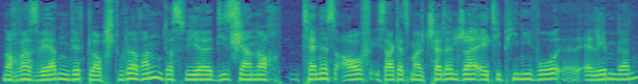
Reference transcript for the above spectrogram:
noch was werden wird. Glaubst du daran, dass wir dieses Jahr noch Tennis auf, ich sage jetzt mal Challenger, ATP-Niveau äh, erleben werden?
